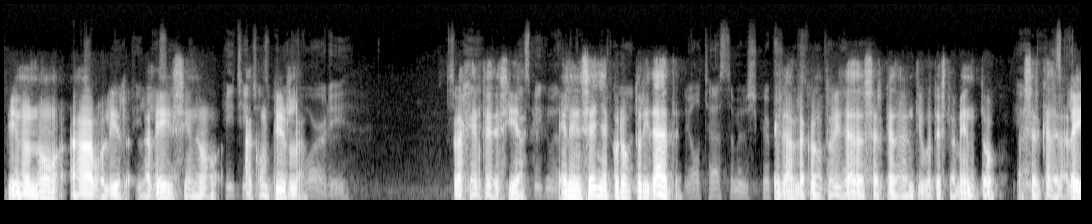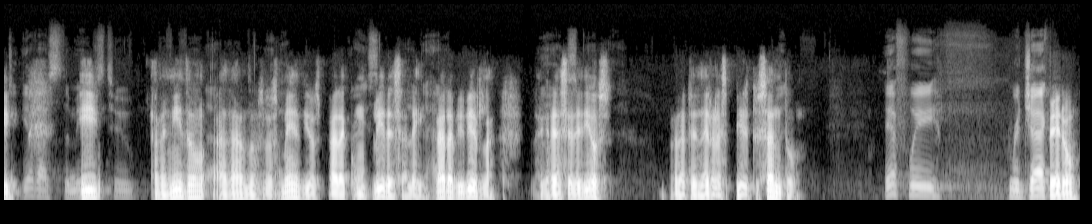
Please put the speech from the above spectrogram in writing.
vino no a abolir la ley, sino a cumplirla. La gente decía, Él enseña con autoridad. Él habla con autoridad acerca del Antiguo Testamento, acerca de la ley, y ha venido a darnos los medios para cumplir esa ley, para vivirla, la gracia de Dios, para tener el Espíritu Santo. Pero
